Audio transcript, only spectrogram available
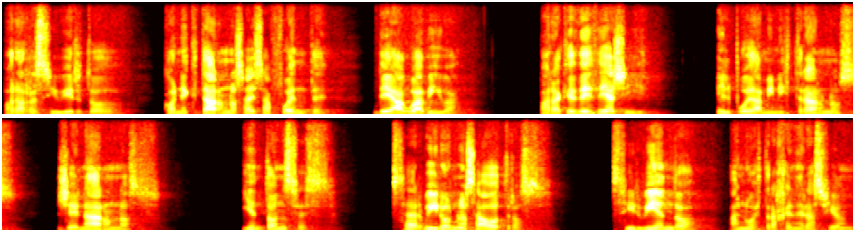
para recibir todo, conectarnos a esa fuente de agua viva para que desde allí Él pueda ministrarnos, llenarnos y entonces servir unos a otros, sirviendo a nuestra generación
